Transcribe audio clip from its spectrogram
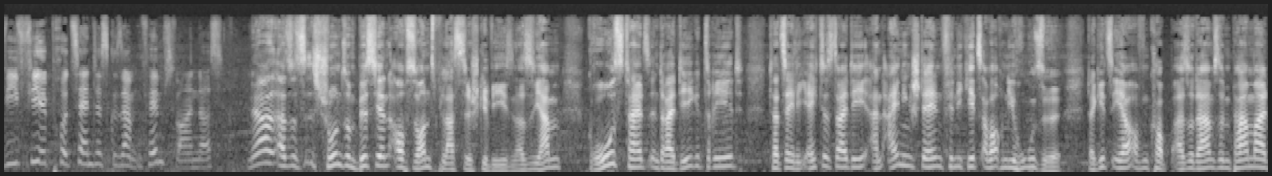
Wie viel Prozent des gesamten Films waren das? Ja, also es ist schon so ein bisschen auch sonst plastisch gewesen. Also sie haben großteils in 3D gedreht, tatsächlich echtes 3D. An einigen Stellen, finde ich, geht es aber auch in die Hose. Da geht es eher auf den Kopf. Also da haben sie ein paar Mal,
